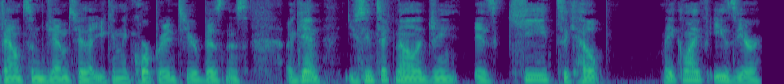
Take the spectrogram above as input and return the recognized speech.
found some gems here that you can incorporate into your business. Again, using technology is key to help make life easier.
